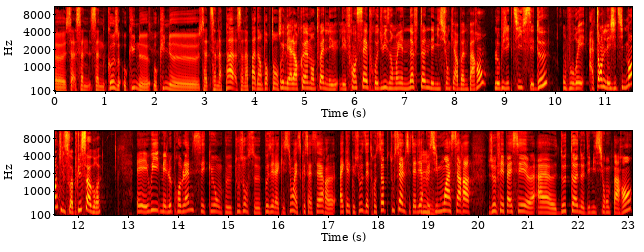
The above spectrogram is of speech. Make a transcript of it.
euh, ça, ne- cause aucune, aucune, euh, ça n'a pas, ça pas d'importance. Oui, mais alors quand même, Antoine, les, les Français produisent en moyenne 9 tonnes d'émissions carbone par an. L'objectif, c'est 2. On pourrait attendre légitimement qu'ils soient plus sobres. Et oui, mais le problème, c'est qu'on peut toujours se poser la question est-ce que ça sert euh, à quelque chose d'être sobre tout seul? C'est-à-dire que Hmm. si moi, Sarah, je fais passer euh, à 2 tonnes d'émissions par an,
